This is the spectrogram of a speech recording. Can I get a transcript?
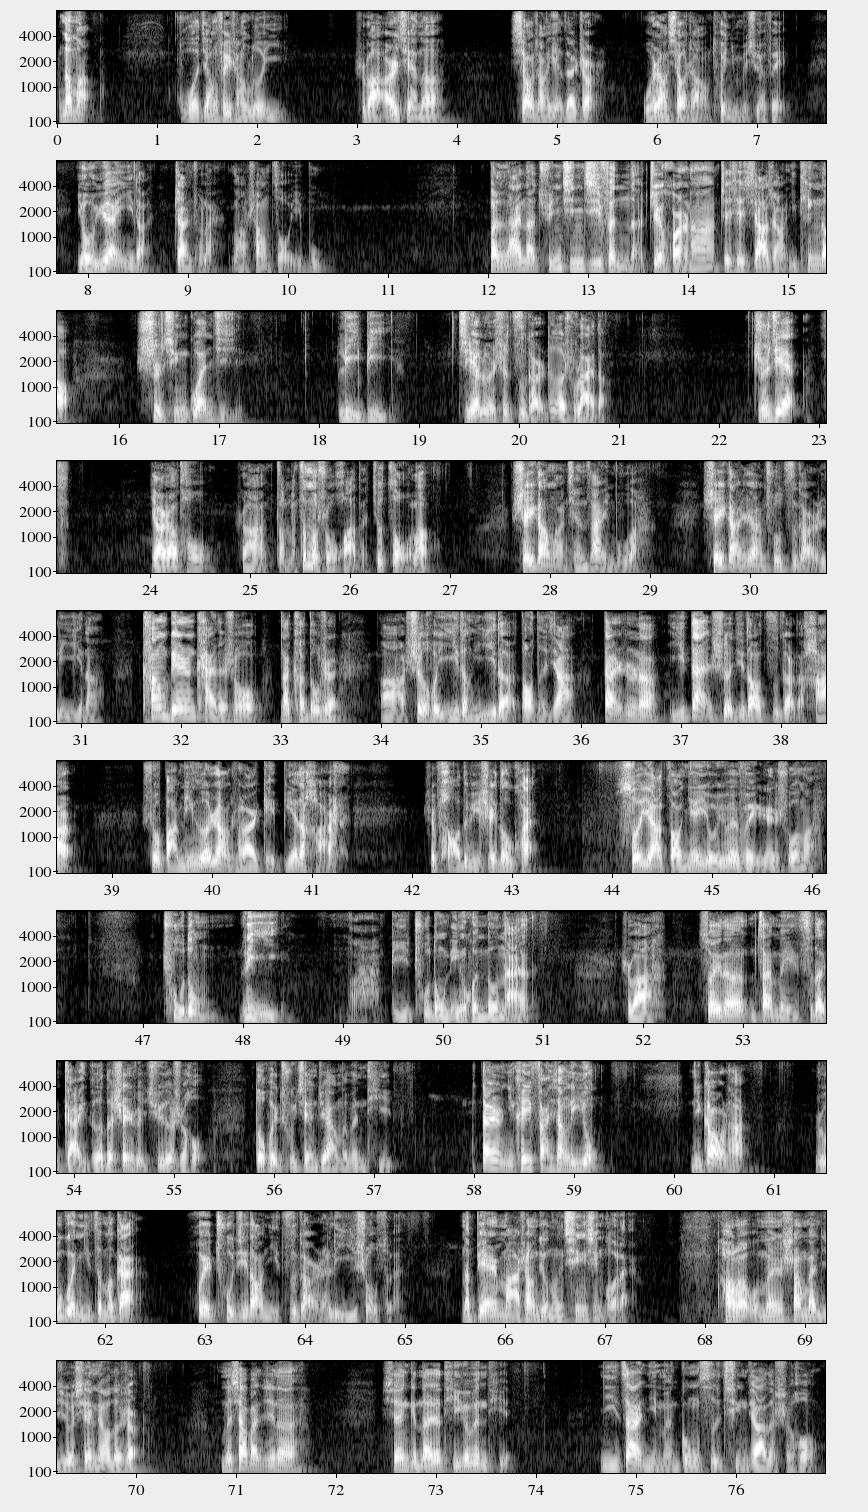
那么我将非常乐意，是吧？而且呢，校长也在这儿，我让校长退你们学费，有愿意的站出来往上走一步。本来呢，群情激愤的，这会儿呢，这些家长一听到事情关己、利弊，结论是自个儿得出来的，直接摇摇头，吧？怎么这么说话的就走了？谁敢往前站一步啊？谁敢让出自个儿的利益呢？慷别人慨的时候，那可都是啊，社会一等一的道德家。但是呢，一旦涉及到自个儿的孩儿，说把名额让出来给别的孩儿。是跑得比谁都快，所以啊，早年有一位伟人说嘛：“触动利益啊，比触动灵魂都难，是吧？”所以呢，在每一次的改革的深水区的时候，都会出现这样的问题。但是你可以反向利用，你告诉他，如果你这么干，会触及到你自个儿的利益受损，那别人马上就能清醒过来。好了，我们上半集就先聊到这儿，我们下半集呢？先给大家提一个问题：你在你们公司请假的时候，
